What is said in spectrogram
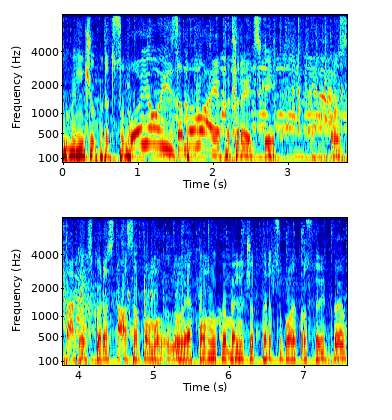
Мельничук перед собою і забиває Петрицький. Ось так він скористався помил... ну, як помилкою. Мельничук перед собою просто відбив.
